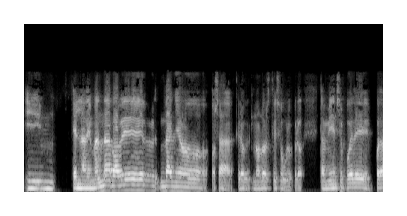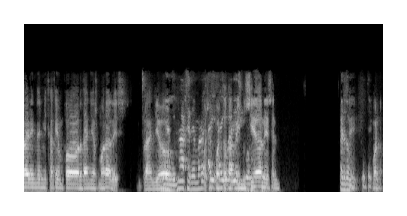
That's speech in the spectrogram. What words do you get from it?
Y en la demanda va a haber daño, o sea, creo que no lo estoy seguro, pero también se puede, puede haber indemnización por daños morales. En plan, yo, la imagen de moral, pues, he puesto también ilusiones, el, Perdón, Sí, que te bueno.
